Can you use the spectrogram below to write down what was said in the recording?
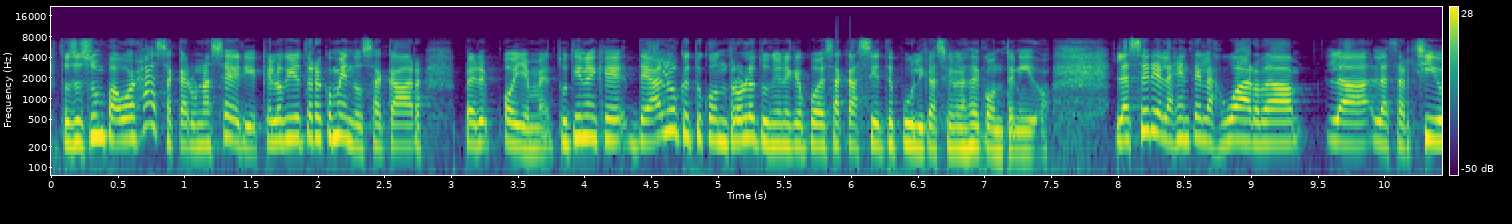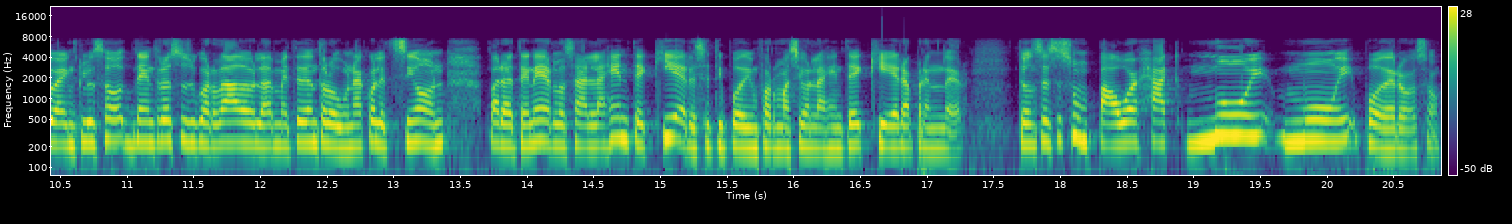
Entonces un power hack, sacar una serie. ¿Qué es lo que yo te recomiendo? Sacar, pero, óyeme, tú tienes que, de algo que tú controles, tú tienes que poder sacar siete publicaciones de contenido. La serie la gente las guarda, las archiva, incluso dentro de sus guardados, las mete dentro de una colección para tenerlo. O sea, la gente quiere ese tipo de información, la gente quiere aprender. Entonces es un power hack muy, muy poderoso.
